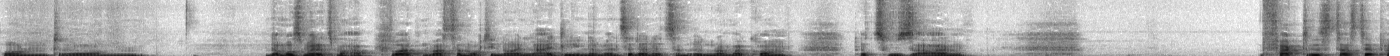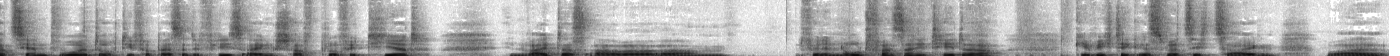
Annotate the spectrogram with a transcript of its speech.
Und ähm, da muss man jetzt mal abwarten, was dann auch die neuen Leitlinien, wenn sie dann jetzt dann irgendwann mal kommen, dazu sagen. Fakt ist, dass der Patient wohl durch die verbesserte Fließeigenschaft profitiert Inwieweit das aber ähm, für den Notfallsanitäter gewichtig ist, wird sich zeigen, weil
